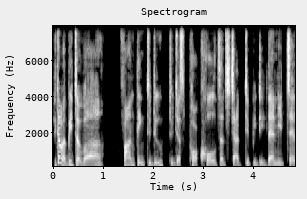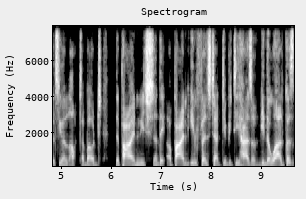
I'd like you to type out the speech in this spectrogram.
become a bit of a fun thing to do to just poke holes at Chat GPT. Then it tells you a lot about the power in which the uh, power and influence Chat GPT has on in the world. Because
